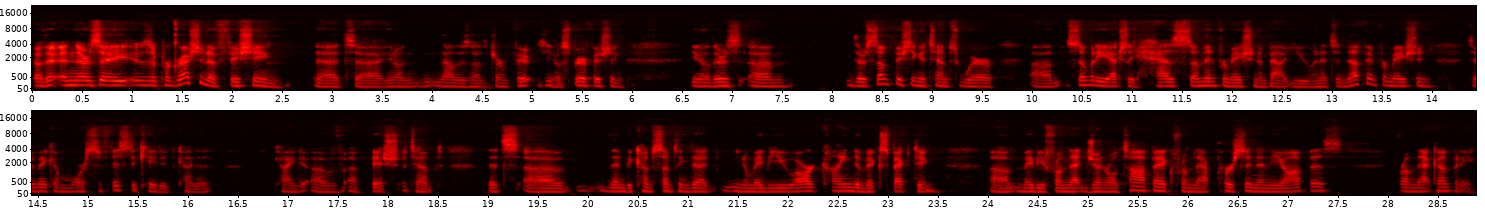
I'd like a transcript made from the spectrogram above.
And there's a there's a progression of phishing that uh, you know now there's another term you know spear phishing you know there's um, there's some phishing attempts where um, somebody actually has some information about you and it's enough information to make a more sophisticated kind of kind of a phish attempt that's uh, then becomes something that you know maybe you are kind of expecting um, maybe from that general topic from that person in the office from that company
